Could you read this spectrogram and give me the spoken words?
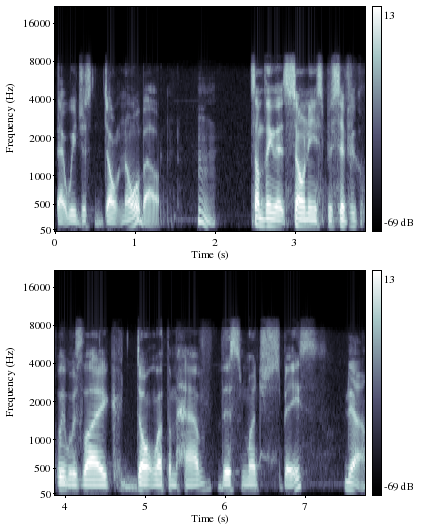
that we just don't know about. Hmm. Something that Sony specifically was like, don't let them have this much space. Yeah.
